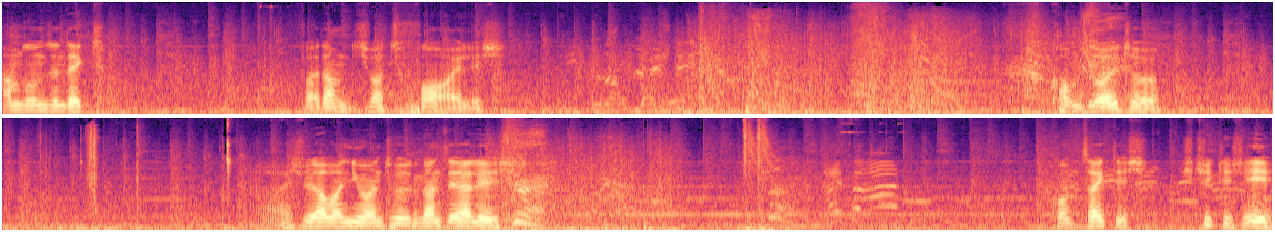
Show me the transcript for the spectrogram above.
Amazon uns entdeckt. Verdammt, ich war zu voreilig. Kommt, Leute. Ja, ich will aber niemanden töten, ganz ehrlich. Komm, zeig dich. Ich krieg dich eh.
